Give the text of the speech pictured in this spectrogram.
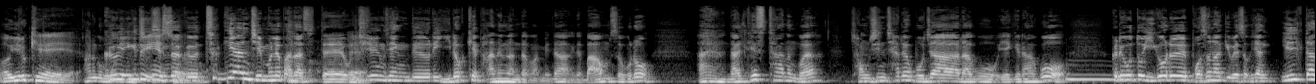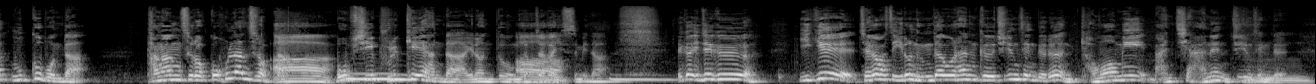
어, 이렇게 하는 거 보고 그 얘기도 찡했어요. 있습니다. 그 특이한 질문을 받았을 때 우리 네. 취준생들이 이렇게 반응한다고 합니다. 근데 마음속으로 아유 날 테스트하는 거야? 정신 차려 보자라고 얘기를 하고 그리고 또 이거를 벗어나기 위해서 그냥 일단 웃고 본다. 당황스럽고 혼란스럽다. 아. 몹시 불쾌한다. 이런 또 응답자가 아. 있습니다. 그러니까 이제 그 이게 제가 봤을 때 이런 응답을 한 그 취중생들은 경험이 많지 않은 취중생들. 음.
